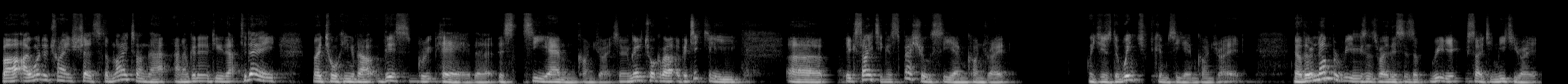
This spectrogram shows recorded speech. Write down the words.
But I want to try and shed some light on that, and I'm going to do that today by talking about this group here, the, the CM chondrite. So I'm going to talk about a particularly uh, exciting and special CM chondrite, which is the Winchcombe CM chondrite. Now, there are a number of reasons why this is a really exciting meteorite,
